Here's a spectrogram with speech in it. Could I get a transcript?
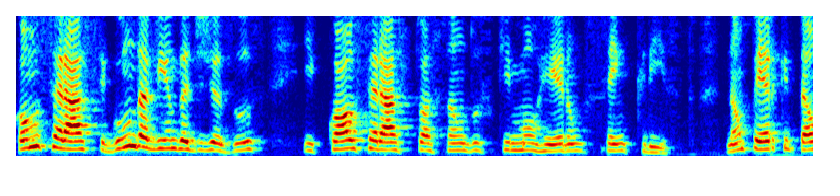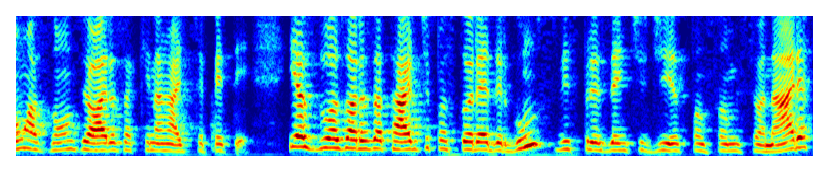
Como será a segunda vinda de Jesus e qual será a situação dos que morreram sem Cristo? Não perca, então, às 11 horas aqui na Rádio CPT. E às duas horas da tarde, pastor Éder Guns, vice-presidente de expansão missionária,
